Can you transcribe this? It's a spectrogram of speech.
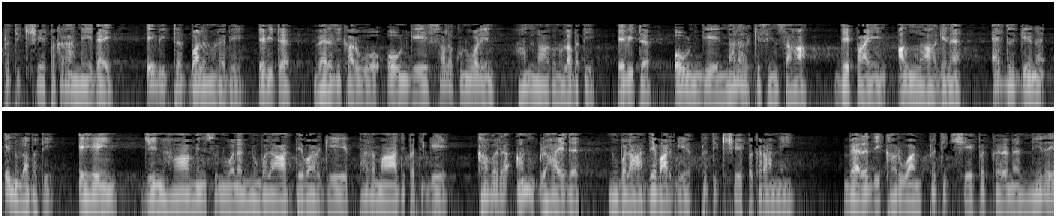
ප්‍රතික්ෂේප කරන්නේදයි එවිට බලනු ලැබේ. එවිට වැරදිකරුවෝ ඔවුන්ගේ සලකුණු වලින් හඳුනාගනු ලබති. එවිට ඔවුන්ගේ නලල් කෙසින් සහ දෙපයින් අල්ලාගෙන ඇදගෙන එනු ලබති. එහෙයින් ජින්හා මිනිසුන් වන නුඹලා දෙවර්ගයේ පරමාධිපතිගේ කවර අනුග්‍රහයද නුඹලා දෙවර්ගය ප්‍රතික්ෂේප කරන්නේ වැරදි කරුවන් ප්‍රතික්ෂේප කරන නිරය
